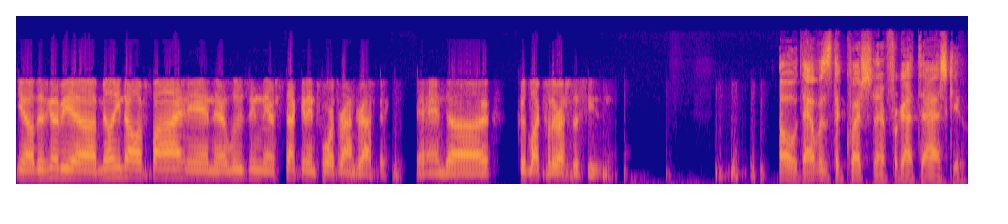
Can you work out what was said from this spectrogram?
you know, there's going to be a million dollar fine, and they're losing their second and fourth round draft pick. And uh, good luck for the rest of the season." Oh, that was the question I forgot to ask you.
